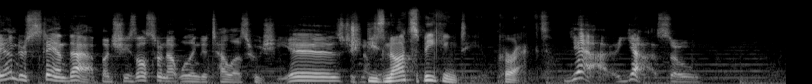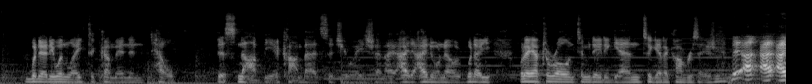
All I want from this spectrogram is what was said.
I understand that, but she's also not willing to tell us who she is. She's not She's not speaking to you. Correct. Yeah, yeah. So, would anyone like to come in and help this not be a combat situation? I, I, I don't know. Would I would I have to roll intimidate again to get a conversation? I, I,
